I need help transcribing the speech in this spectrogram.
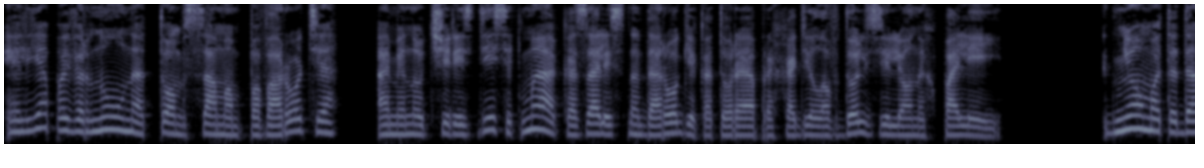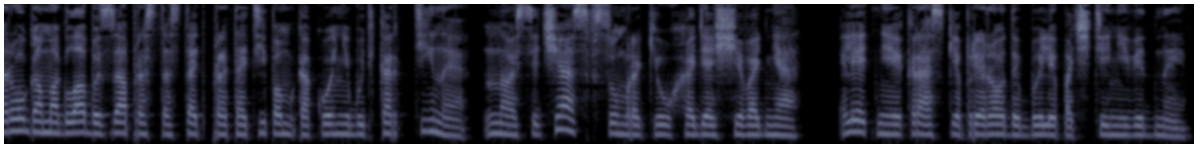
Илья повернул на том самом повороте, а минут через десять мы оказались на дороге, которая проходила вдоль зеленых полей. Днем эта дорога могла бы запросто стать прототипом какой-нибудь картины, но сейчас, в сумраке уходящего дня, летние краски природы были почти не видны.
